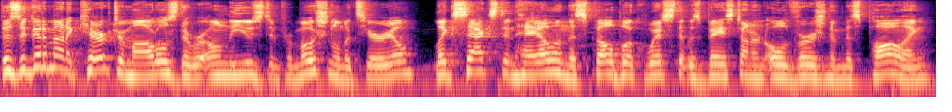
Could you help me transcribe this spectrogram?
There's a good amount of character models that were only used in promotional material, like Saxton Hale and the Spellbook Witch that was based on an old version of Miss Pauling.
